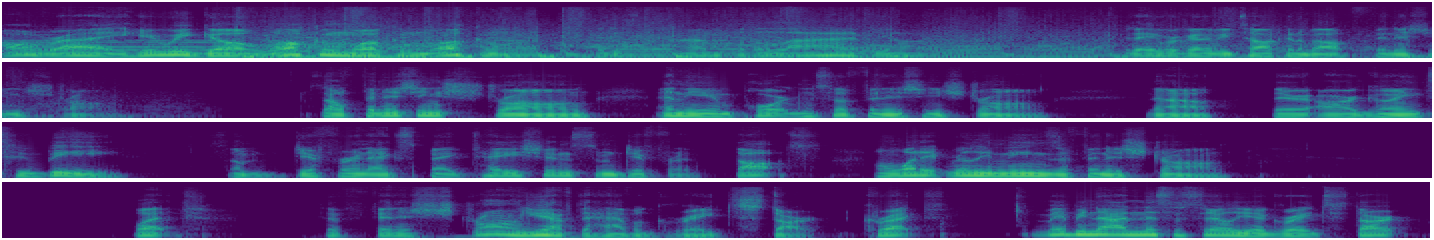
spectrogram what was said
All right, here we go. Welcome, welcome, welcome. It is time for the live, y'all. Today we're going to be talking about finishing strong. So, finishing strong and the importance of finishing strong. Now, there are going to be some different expectations, some different thoughts on what it really means to finish strong. But to finish strong, you have to have a great start, correct? Maybe not necessarily a great start,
